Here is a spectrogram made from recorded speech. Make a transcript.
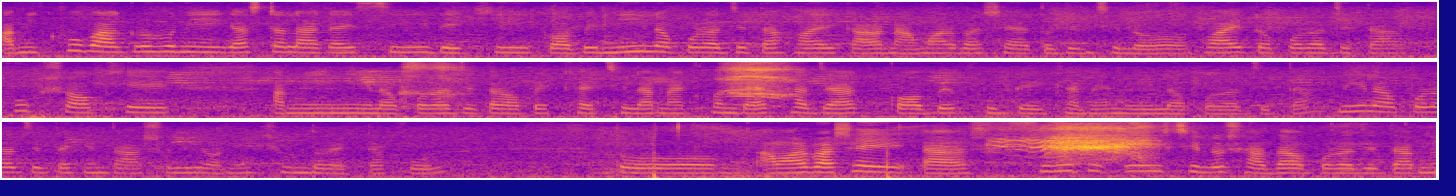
আমি খুব আগ্রহ নিয়ে এই গাছটা লাগাইছি, দেখি কবে নীল অপরাজিতা হয়, কারণ আমার বাসায় এতদিন ছিল। হোয়াইট অপরাজিতা, খুব শখে আমি নীল অপরাজিতার অপেক্ষায় ছিলাম। এখন দেখা যাক কবে ফুটে এখানে নীল অপরাজিতা। নীল অপরাজিতা কিন্তু আসলেই অনেক সুন্দর একটা ফুল। তো আমার বাসায় শুরু থেকেই ছিল সাদা অপরাজিতা। আমি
